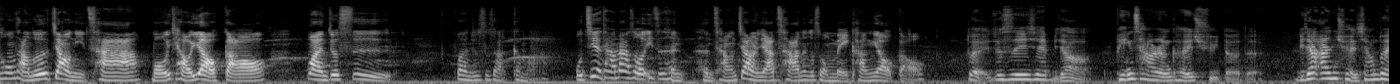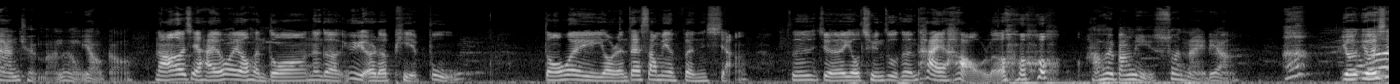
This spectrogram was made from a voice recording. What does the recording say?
通常都是叫你擦某一条药膏，不然就是不然就是在干嘛？我记得他那时候一直很很常叫人家擦那个什么美康药膏，对，就是一些比较平常人可以取得的比较安全，相对安全嘛，那种药膏。然后而且还会有很多那个育儿的撇步，都会有人在上面分享，真是觉得有群主真的太好了。还会帮你算奶量啊？有有一些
